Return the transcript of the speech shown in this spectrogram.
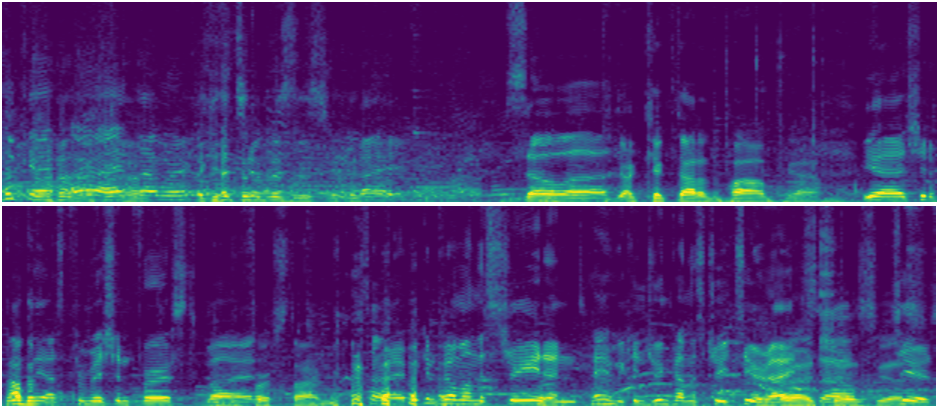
Okay, all right, that works. Get to the business. right. So, uh, Got kicked out of the pub. Yeah, yeah, I should have Not the- probably asked permission first, not the first time. it's all right. We can film on the street, and hey, we can drink on the street too, right? All right, cheers, yes. Cheers.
